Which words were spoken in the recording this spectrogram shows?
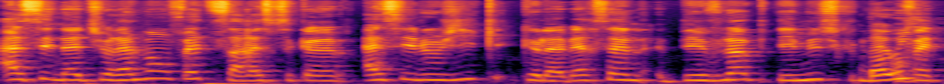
assez naturellement, en fait, ça reste quand même assez logique que la personne développe des muscles. Bah oui. En fait,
